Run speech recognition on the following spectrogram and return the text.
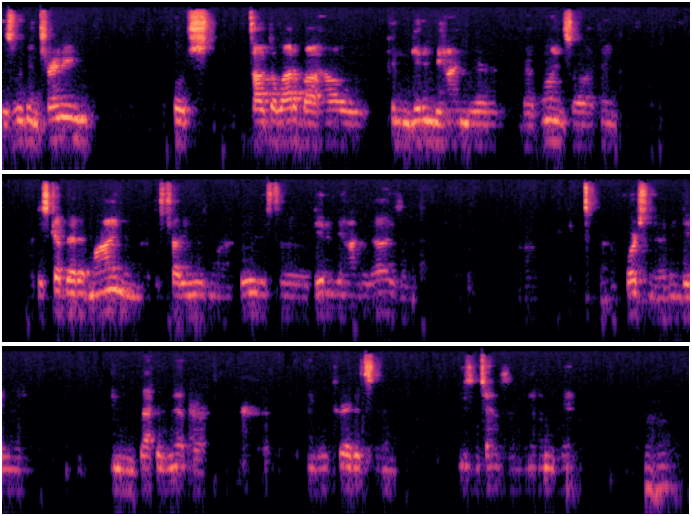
as we've been training, coach talked a lot about how can get in behind their that line. So I think I just kept that in mind and I just try to use my abilities to get in behind the guys. And uh, unfortunately, I didn't get me in the back of the net, but we created some decent chances in the game. Mm-hmm.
